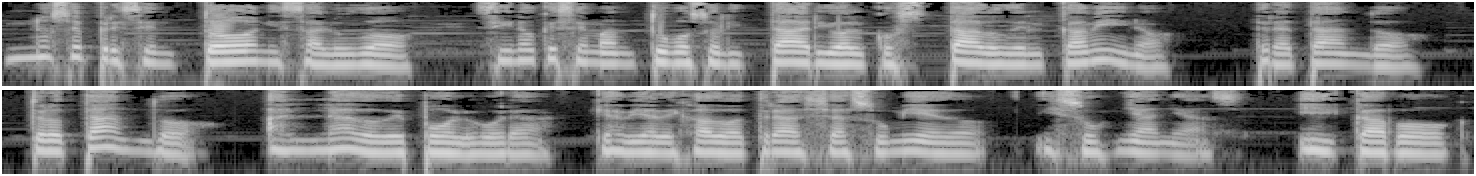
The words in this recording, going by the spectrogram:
No se presentó ni saludó, sino que se mantuvo solitario al costado del camino, tratando, trotando al lado de Pólvora, que había dejado atrás ya su miedo y sus ñañas. Y Cabok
